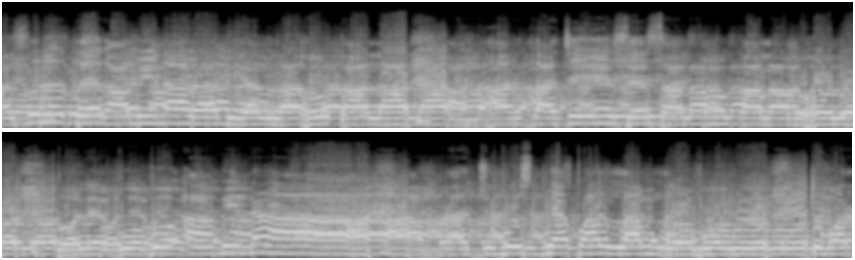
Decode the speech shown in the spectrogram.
হযরত আমিনা তাআলা আনহার কাছে এসে সালাম কালাম হলো। বলে, বাবু আমিনা, আমরা বুঝতে পারলাম গো বাবু। তোমার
